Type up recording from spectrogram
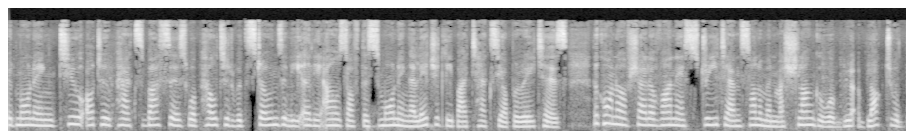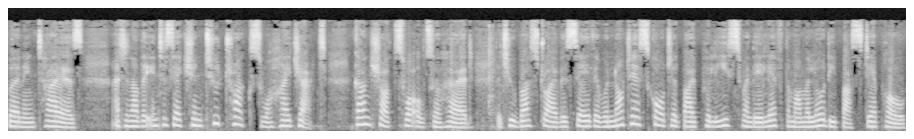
Good morning. Two Autopax buses were pelted with stones in the early hours of this morning, allegedly by taxi operators. The corner of Shailovane Street and Solomon Mahlangu were blo- blocked with burning tires. At another intersection, two trucks were hijacked. Gunshots were also heard. The two bus drivers say they were not escorted by police when they left the Mamelodi bus depot.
